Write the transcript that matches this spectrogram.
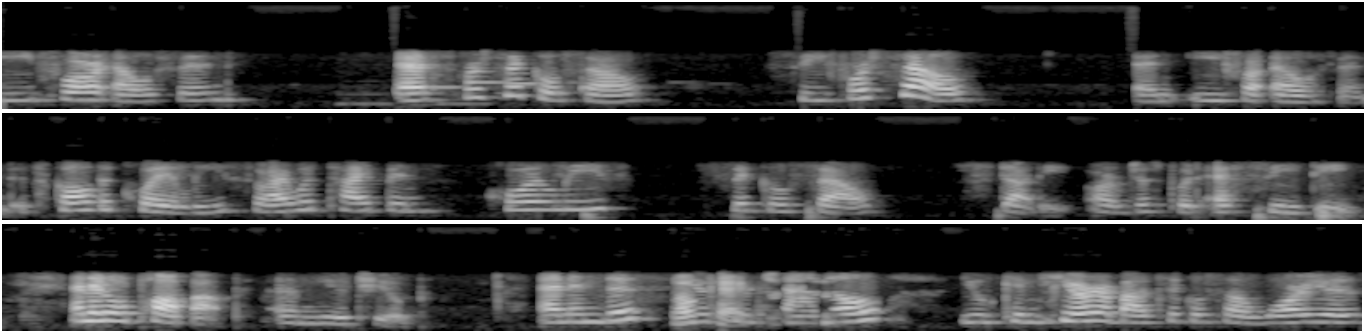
E for elephant, S for sickle cell, C for cell, and E for elephant. It's called the Coalesce, so I would type in Coalesce sickle cell study or just put SCD and it will pop up on YouTube. And in this okay. YouTube channel, you can hear about sickle cell warriors,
